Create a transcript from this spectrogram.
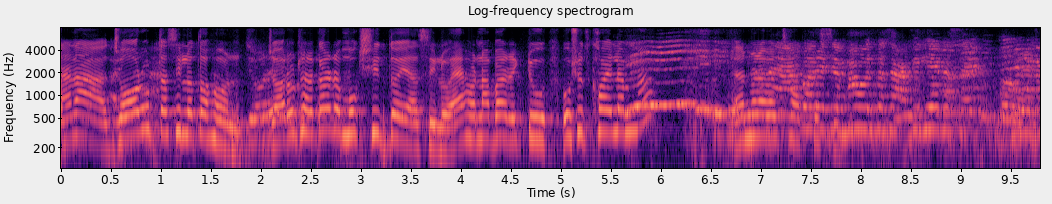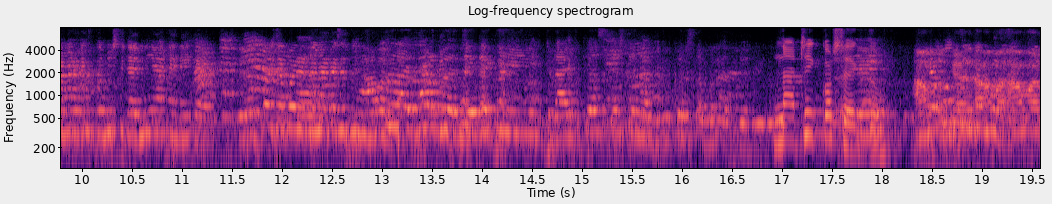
না না জ্বর উঠতেছিল তখন। জ্বর উঠার কারণে মুখ সিদ্ধ আছিল। এখন আবার একটু ওষুধ খাইলাম না? এখন আবার আবার ছাড়তেছে। মা ওর কাছে আগে লিয়ে গেছে বলে আমার কাছে তো মিষ্টিটা নিয়ে আহে নাই কেন? পয়সা করে আমার কাছে দিন আপনারা এটা কি রাইট কাজ করছে না ঠিক করছে একদম। আমার আমার আমার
